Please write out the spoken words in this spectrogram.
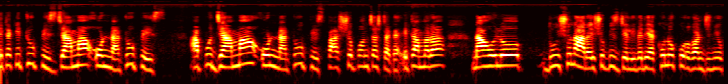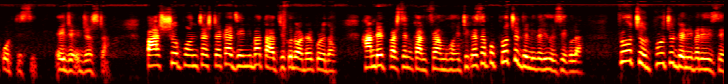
এটা কি টু পিস জামা, ওড়না টু পিস আপু, জামা, ওড়না টু পিস পাঁচশো পঞ্চাশ টাকা। এটা আমরা না হলো দুইশো না আড়াইশো পিস ডেলিভারি এখনও কন্টিনিউ করতেছি, এই যে ড্রেসটা পাঁচশো পঞ্চাশ টাকা, যে নিবা তাড়াতাড়ি করে অর্ডার করে দাও। হান্ড্রেড পার্সেন্ট কনফার্ম হয়ে, ঠিক আছে আপু? প্রচুর ডেলিভারি হয়েছে এগুলা। প্রচুর প্রচুর ডেলিভারি হয়েছে।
